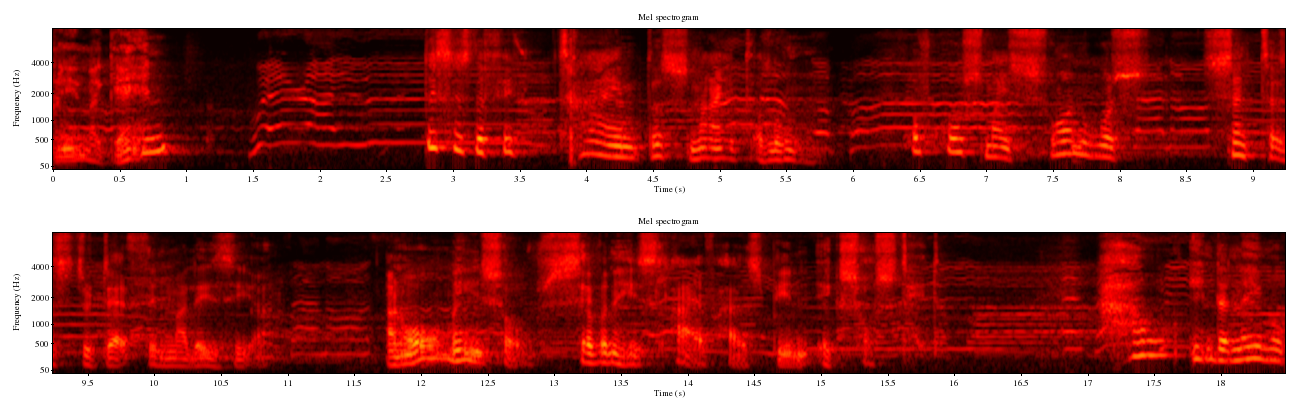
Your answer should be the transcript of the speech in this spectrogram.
dream again? This is the fifth time this night alone. Of course, my son was sentenced to death in Malaysia, and all means of saving his life has been exhausted. How, in the name of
